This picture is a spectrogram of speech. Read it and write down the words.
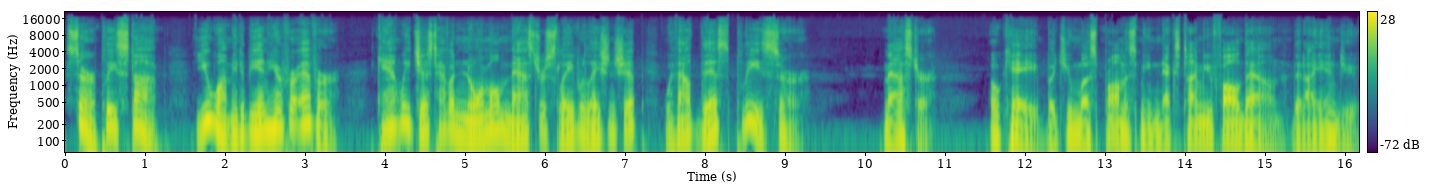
Sir, please stop. You want me to be in here forever. Can't we just have a normal master slave relationship without this, please, sir? Master, okay, but you must promise me next time you fall down that I end you.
